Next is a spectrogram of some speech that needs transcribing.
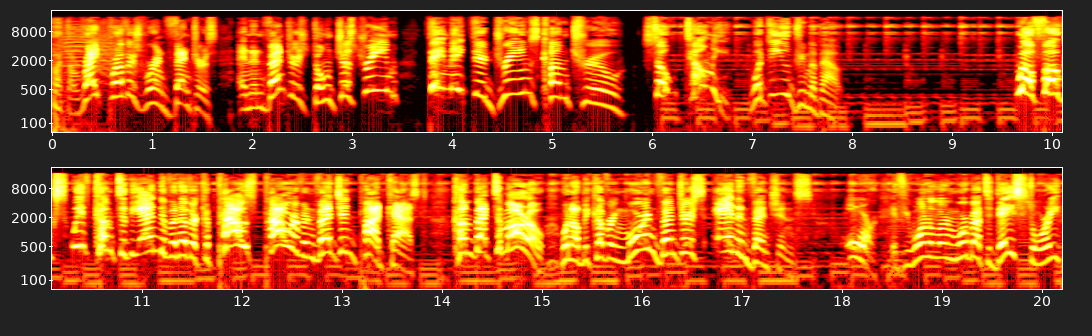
But the Wright brothers were inventors, and inventors don't just dream, they make their dreams come true. So tell me, what do you dream about? Well, folks, we've come to the end of another Kapow's Power of Invention podcast. Come back tomorrow when I'll be covering more inventors and inventions. Or, if you want to learn more about today's story,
